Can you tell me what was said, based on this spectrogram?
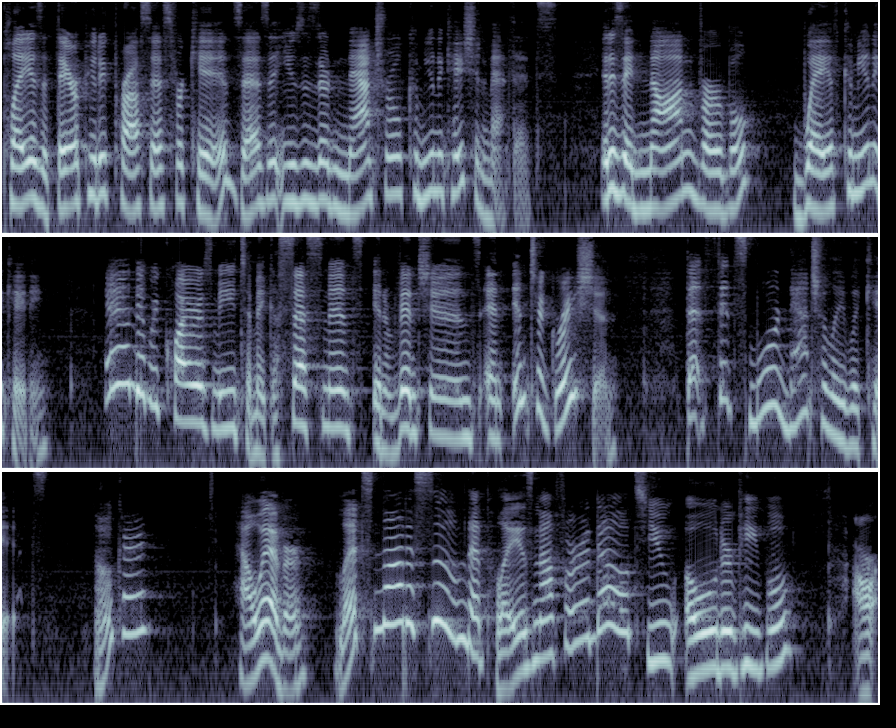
Play is a therapeutic process for kids as it uses their natural communication methods. It is a nonverbal way of communicating, it requires me to make assessments, interventions, and integration that fits more naturally with kids. Okay. However, let's not assume that play is not for adults, you older people, or,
